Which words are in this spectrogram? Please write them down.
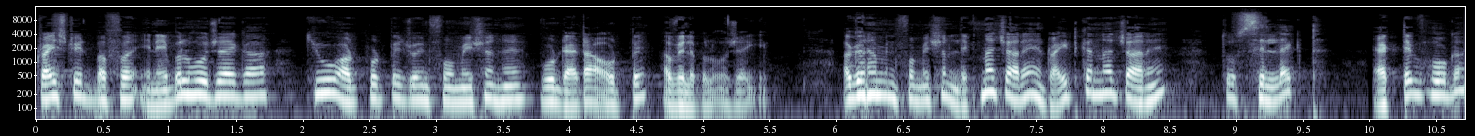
ٹرائی اسٹیٹ بفر انیبل ہو جائے گا۔ کیو آؤٹ پٹ پہ جو انفارمیشن ہے وہ ڈیٹا آؤٹ پہ اویلیبل ہو جائے گی۔ اگر ہم انفارمیشن لکھنا چاہ رہے ہیں رائٹ کرنا چاہ رہے ہیں تو سلیکٹ ایکٹیو ہوگا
